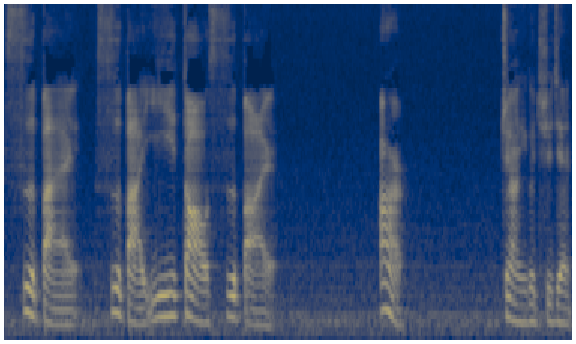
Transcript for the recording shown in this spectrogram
四百四百一到四百二这样一个区间。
